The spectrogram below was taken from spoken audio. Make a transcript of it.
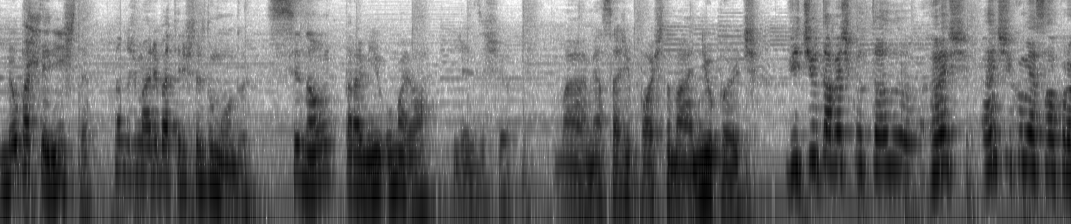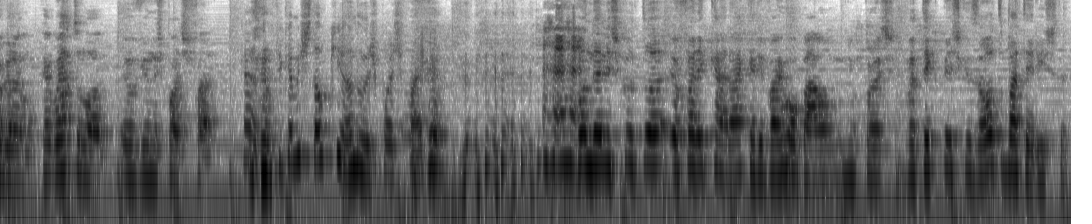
Meu baterista é um dos maiores bateristas do mundo. Se não, para mim, o maior que já existiu. Uma mensagem póstuma Newport. Vitinho tava escutando Rush antes de começar o programa. Que aguento logo, eu vi no Spotify. Cara, tu fica me stalkeando no Spotify, cara. Quando ele escutou, eu falei, caraca, ele vai roubar o New Push. Vou ter que pesquisar outro baterista.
